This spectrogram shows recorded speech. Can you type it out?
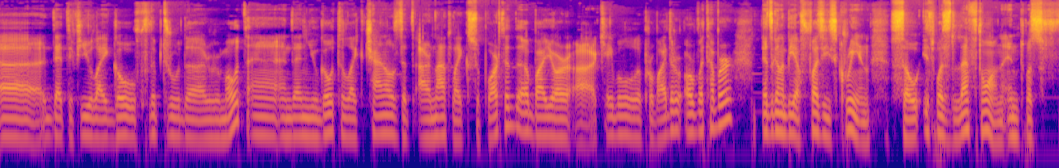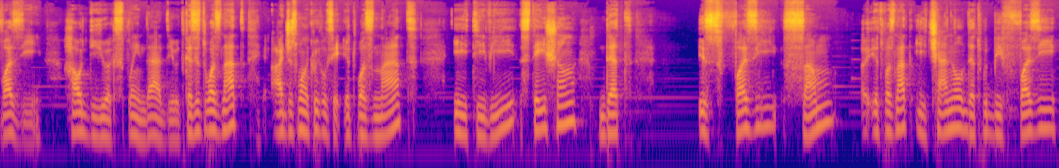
uh, that if you like go flip through the remote and, and then you go to like channels that are not like supported uh, by your uh, cable provider or whatever it's gonna be a fuzzy screen. So it was left on and it was fuzzy. How do you explain that dude? Because it was not i just want to quickly say it was not a tv station that is fuzzy some it was not a channel that would be fuzzy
